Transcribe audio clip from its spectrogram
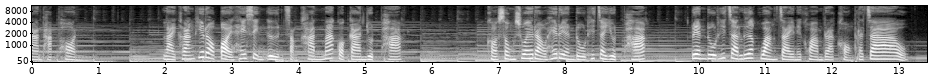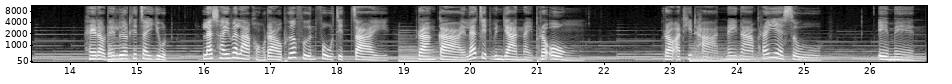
การพักผ่อน หลายครั้งที่เราปล่อยให้สิ่งอื่นสำคัญมากกว่าการหยุดพัก ขอทรงช่วยเราให้เรียนรู้ที่จะหยุดพัก เรียนรู้ที่จะเลือกวางใจในความรักของพระเจ้า ให้เราได้เลือกที่จะหยุดและใช้เวลาของเราเพื่อฟื้นฟูจิตใจ ร่างกายและจิตวิญญาณในพระองค์ เราอธิษฐานในนามพระเยซู เอเมน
